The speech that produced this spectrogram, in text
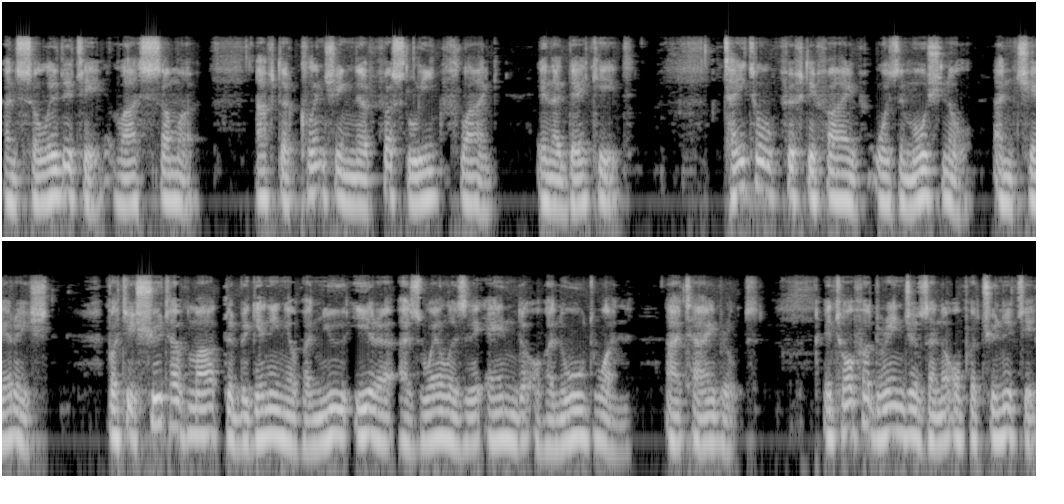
and solidity last summer after clinching their first league flag in a decade. Title 55 was emotional and cherished, but it should have marked the beginning of a new era as well as the end of an old one at Ibrox. It offered Rangers an opportunity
